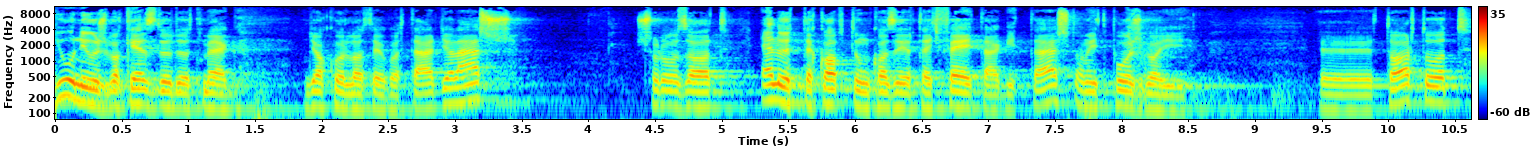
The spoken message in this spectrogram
Júniusban kezdődött meg gyakorlatilag a tárgyalás, sorozat. Előtte kaptunk azért egy fejtágítást, amit Posgai ö, tartott,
